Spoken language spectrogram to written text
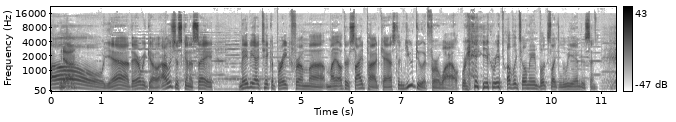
oh, yeah. There we go. I was just gonna say, maybe I take a break from uh, my other side podcast and you do it for a while, where you read public domain books like Louis Anderson.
